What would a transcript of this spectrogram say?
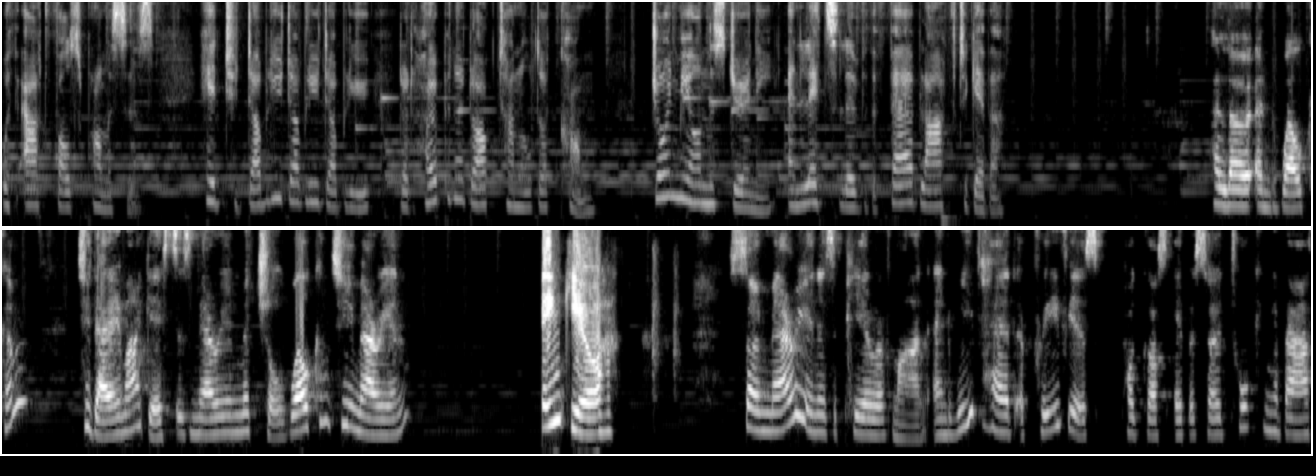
without false promises. Head to www.hopeinadarktunnel.com. Join me on this journey and let's live the fab life together. Hello and welcome. Today, my guest is Marion Mitchell. Welcome to you, Marion. Thank you. So, Marion is a peer of mine, and we've had a previous podcast episode talking about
